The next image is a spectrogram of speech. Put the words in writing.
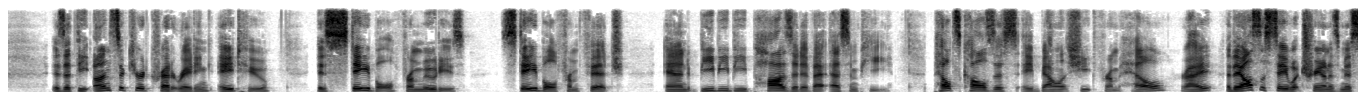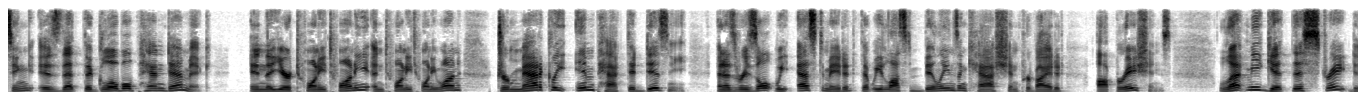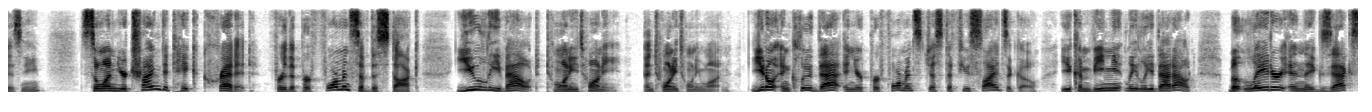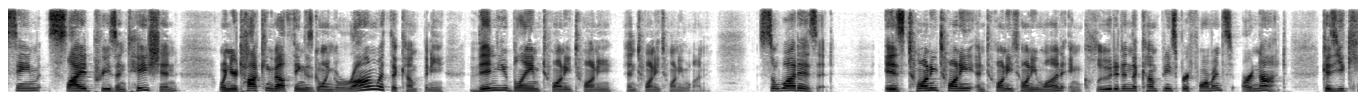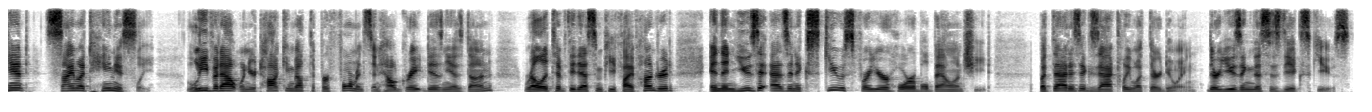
is that the unsecured credit rating A2 is stable from Moody's, stable from Fitch, and BBB positive at S&P. Peltz calls this a balance sheet from hell, right? And they also say what Trian is missing is that the global pandemic in the year 2020 and 2021 dramatically impacted Disney. And as a result, we estimated that we lost billions in cash and provided operations. Let me get this straight, Disney. So when you're trying to take credit for the performance of the stock, you leave out 2020 and 2021. You don't include that in your performance just a few slides ago. You conveniently leave that out. But later in the exact same slide presentation, when you're talking about things going wrong with the company, then you blame 2020 and 2021. So what is it? Is 2020 and 2021 included in the company's performance or not? Because you can't simultaneously leave it out when you're talking about the performance and how great Disney has done relative to the S&P 500 and then use it as an excuse for your horrible balance sheet. But that is exactly what they're doing. They're using this as the excuse.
